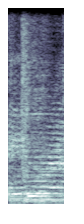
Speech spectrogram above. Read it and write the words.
Ain't around.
